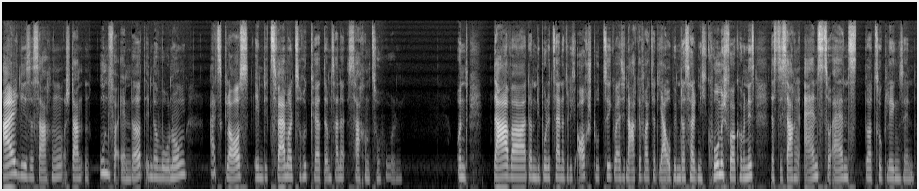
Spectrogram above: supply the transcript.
All diese Sachen standen unverändert in der Wohnung, als Klaus eben die zweimal zurückkehrte, um seine Sachen zu holen. Und da war dann die Polizei natürlich auch stutzig, weil sie nachgefragt hat, ja, ob ihm das halt nicht komisch vorkommen ist, dass die Sachen eins zu eins dort zugelegen sind.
